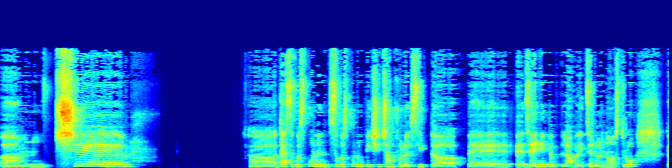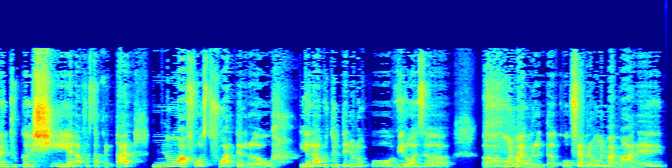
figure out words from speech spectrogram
Um, ce Uh, da, să vă, spun, să vă spun un pic și ce am folosit uh, pe, pe Zeni, pe, la băiețelul nostru, pentru că și el a fost afectat. Nu a fost foarte rău. El a avut ulterior o, o viroză uh, mult mai urâtă, cu febră mult mai mare,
